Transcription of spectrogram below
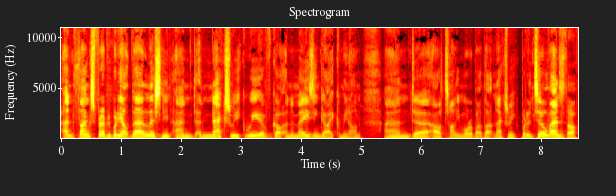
And thanks for everybody out there listening. And, and next week, we have got an amazing guy coming on. And uh, I'll tell you more about that next week. But until then, stuff.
